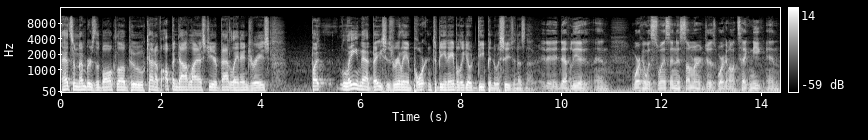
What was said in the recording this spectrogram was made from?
had some members of the ball club who kind of up and down last year battling injuries, but laying that base is really important to being able to go deep into a season, isn't it? It, it definitely is, and working with Swinson this summer, just working on technique and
